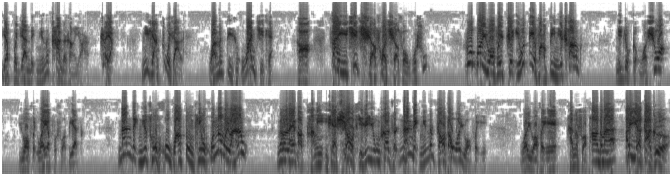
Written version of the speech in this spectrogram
也不见得你能看得上眼儿。这样，你先住下来，我们弟兄玩几天，啊，在一起切磋切磋武术。如果岳飞真有地方比你长的，你就跟我学。岳飞，我也不说别的，难得你从湖广洞庭湖那么远路，能来到汤阴县孝悌里永和村，难得你能找到我岳飞。我岳飞还能说胖的吗？哎呀，大哥！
